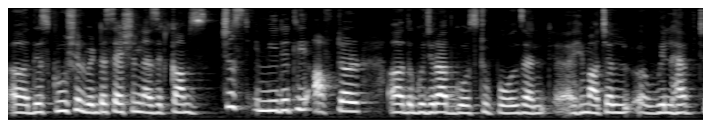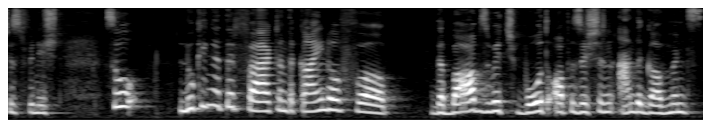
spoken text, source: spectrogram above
uh this crucial winter session as it comes just immediately after uh, the Gujarat goes to polls and uh, Himachal will have just finished. So, looking at that fact and the kind of the barbs which both opposition and the governments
